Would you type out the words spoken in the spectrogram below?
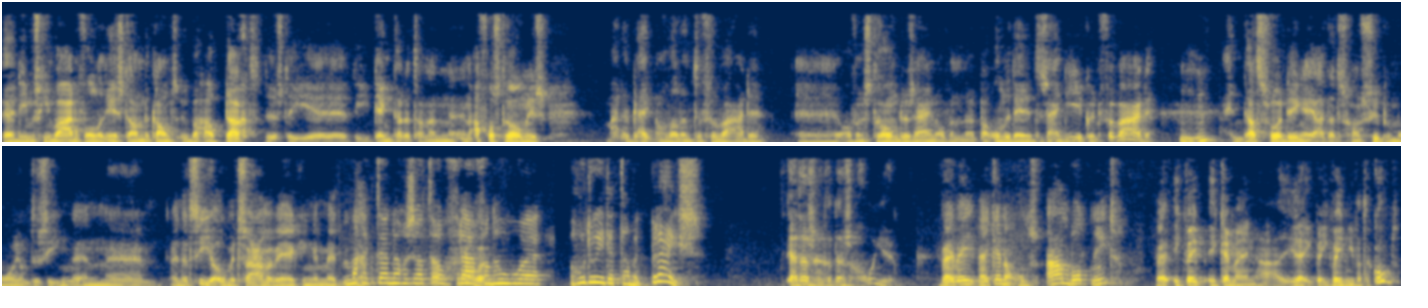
uh, die misschien waardevoller is dan de klant überhaupt dacht. Dus die, die denkt dat het dan een, een afvalstroom is. Maar dat blijkt nog wel een te verwaarden uh, of een stroom te zijn of een paar onderdelen te zijn die je kunt verwaarden. Mm -hmm. En dat soort dingen, ja, dat is gewoon super mooi om te zien. En, uh, en dat zie je ook met samenwerkingen met. Mag ik daar nog eens wat over vragen? Ja, van hoe, uh, hoe doe je dat dan met prijs? Ja, dat is, dat is een goeie. Wij, wij, kennen ons aanbod niet. Wij, ik, weet, ik, ken mijn, ja, ik, ik weet niet wat er komt.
